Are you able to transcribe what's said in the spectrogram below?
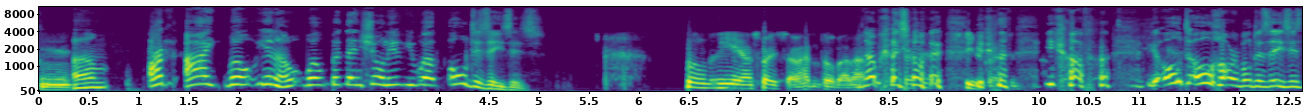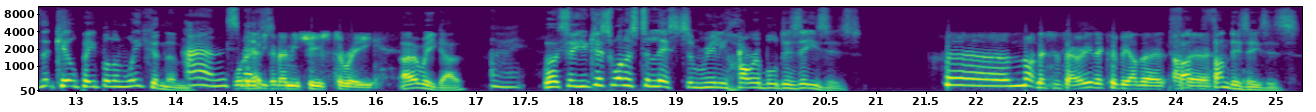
Yeah. Um, I, I, well, you know, well, but then surely you well all diseases. Well, yeah, I suppose so. I hadn't thought about that. No, because Stupid question. you can't. all all horrible diseases that kill people and weaken them. And What if you could only choose three? There we go. All right. Well, so you just want us to list some really horrible diseases, Uh, not necessarily. There could be other fun, other fun diseases.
